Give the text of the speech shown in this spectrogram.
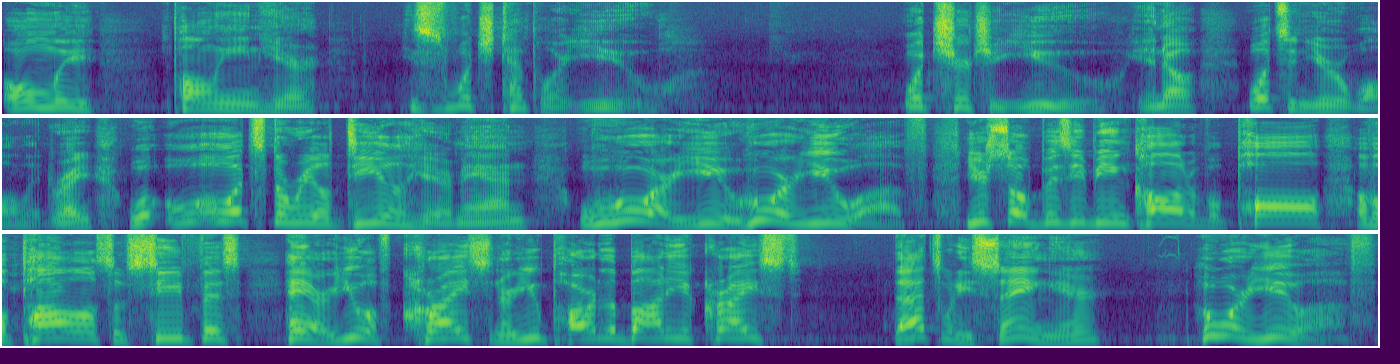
only Pauline here, he says, Which temple are you? What church are you? You know, what's in your wallet, right? What's the real deal here, man? Who are you? Who are you of? You're so busy being called of a Paul, of Apollos, of Cephas. Hey, are you of Christ and are you part of the body of Christ? That's what he's saying here. Who are you of?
